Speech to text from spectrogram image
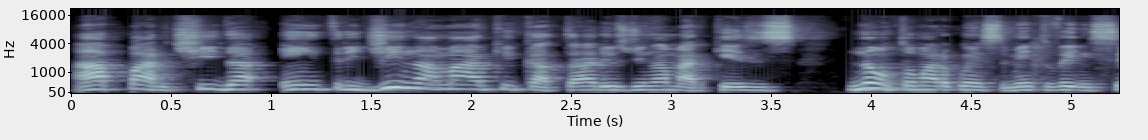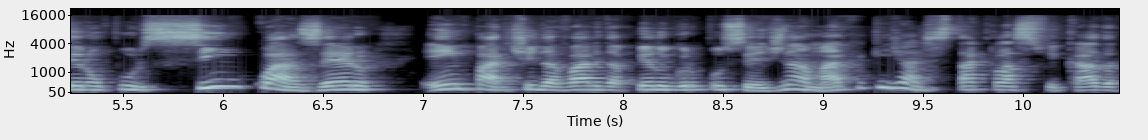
a partida entre Dinamarca e Catar e os dinamarqueses não tomaram conhecimento, venceram por 5 a 0 em partida válida pelo Grupo C. Dinamarca que já está classificada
